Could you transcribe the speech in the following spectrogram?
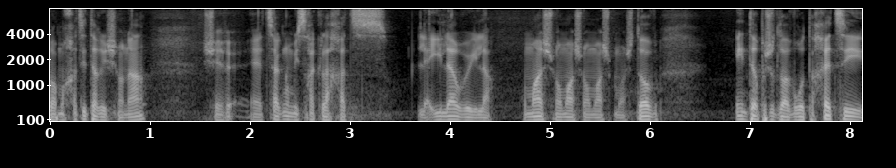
במחצית הראשונה. שהצגנו משחק לחץ לעילה ועילה. ממש ממש ממש ממש טוב. אינטר פשוט לא עברו את החצי,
